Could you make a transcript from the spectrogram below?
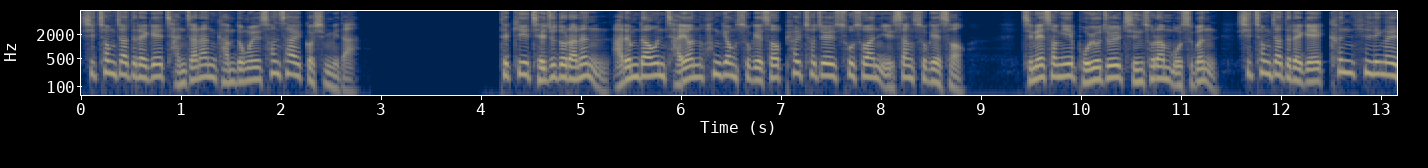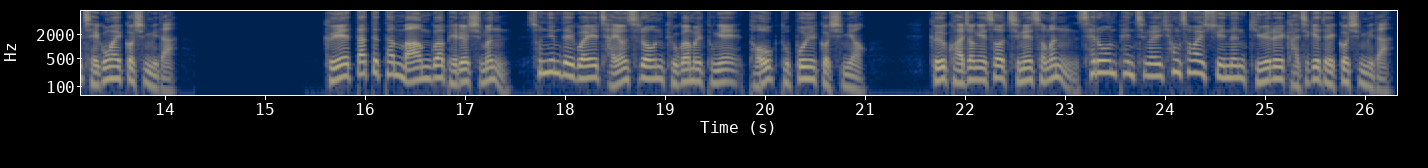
시청자들에게 잔잔한 감동을 선사할 것입니다. 특히 제주도라는 아름다운 자연 환경 속에서 펼쳐질 소소한 일상 속에서 진혜성이 보여줄 진솔한 모습은 시청자들에게 큰 힐링을 제공할 것입니다. 그의 따뜻한 마음과 배려심은 손님들과의 자연스러운 교감을 통해 더욱 돋보일 것이며 그 과정에서 진혜성은 새로운 팬층을 형성할 수 있는 기회를 가지게 될 것입니다.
